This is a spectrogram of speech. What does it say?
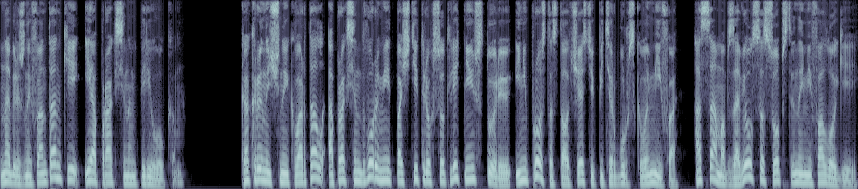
Набережной Фонтанки и Апраксиным переулком. Как рыночный квартал, Апраксин двор имеет почти 300-летнюю историю и не просто стал частью петербургского мифа, а сам обзавелся собственной мифологией.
